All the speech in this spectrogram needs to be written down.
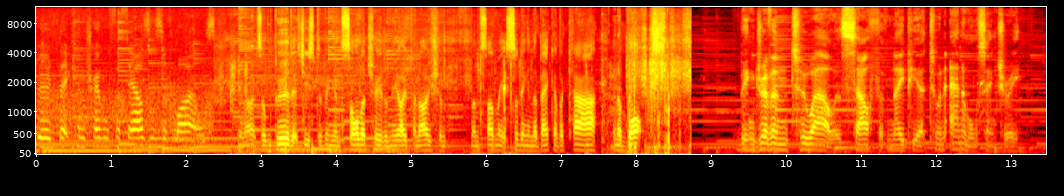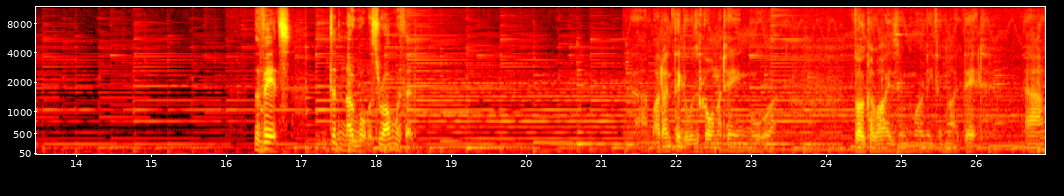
bird that can travel for thousands of miles. You know, it's a bird that's used to being in solitude in the open ocean and suddenly it's sitting in the back of a car in a box. Being driven two hours south of Napier to an animal sanctuary. The vets didn't know what was wrong with it. Um, I don't think it was vomiting or vocalising or anything like that. Um,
